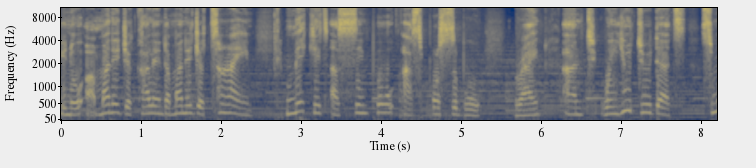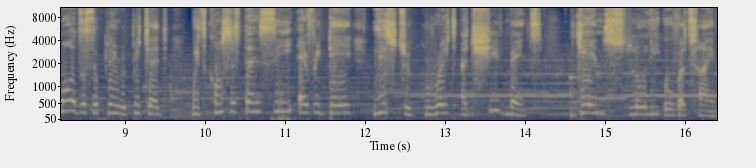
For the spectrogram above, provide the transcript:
you know uh, manage your calendar manage your time make it as simple as possible right and when you do that small discipline repeated with consistency every day leads to great achievement gain slowly over time.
